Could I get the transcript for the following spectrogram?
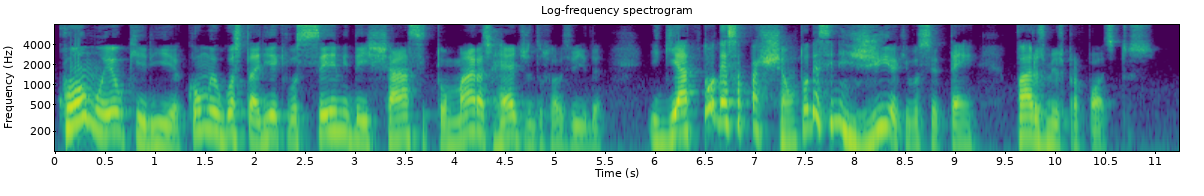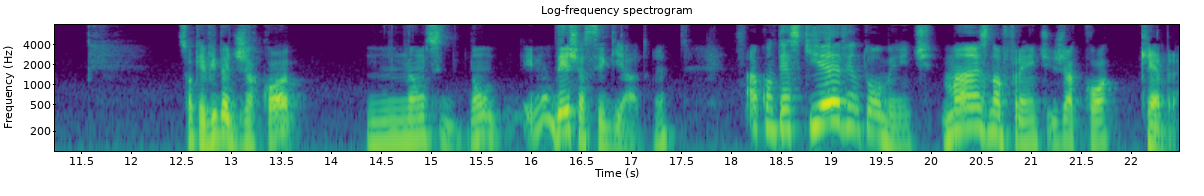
Como eu queria, como eu gostaria que você me deixasse tomar as rédeas da sua vida e guiar toda essa paixão, toda essa energia que você tem para os meus propósitos. Só que a vida de Jacó não se não ele não deixa ser guiado, né? Acontece que eventualmente, mais na frente, Jacó quebra.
